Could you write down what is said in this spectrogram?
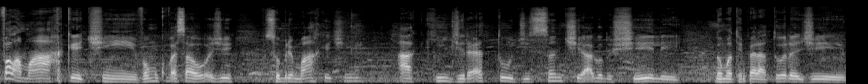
Fala marketing! Vamos conversar hoje sobre marketing aqui direto de Santiago do Chile, numa temperatura de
